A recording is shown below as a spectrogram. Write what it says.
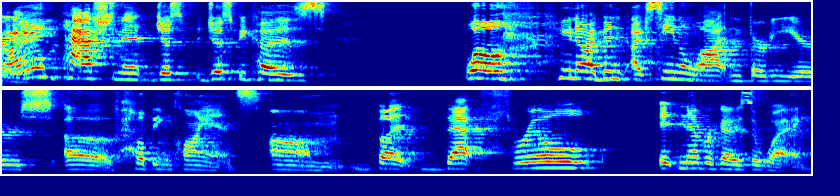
So I am passionate just just because Well, you know, I've been I've seen a lot in 30 years of helping clients, um, but that thrill it never goes away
